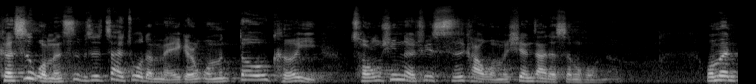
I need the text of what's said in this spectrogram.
可是我们是不是在座的每一个人，我们都可以重新的去思考我们现在的生活呢？我们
